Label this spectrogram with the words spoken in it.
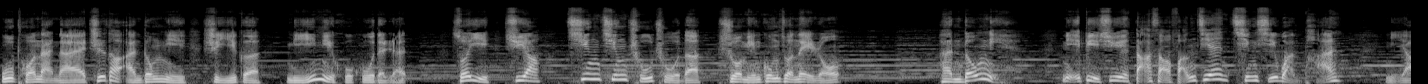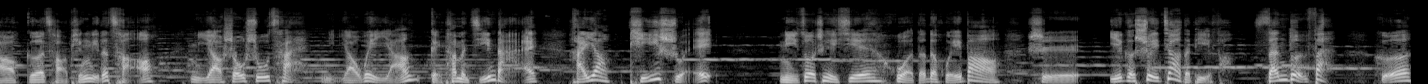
巫婆奶奶知道安东尼是一个迷迷糊糊的人，所以需要清清楚楚的说明工作内容。安东尼，你必须打扫房间、清洗碗盘，你要割草坪里的草。你要收蔬菜，你要喂羊，给他们挤奶，还要提水。你做这些获得的回报是一个睡觉的地方、三顿饭和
